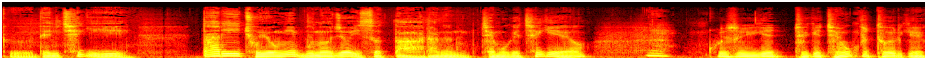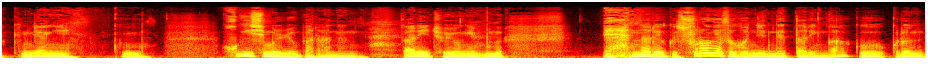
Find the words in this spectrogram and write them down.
그 낸 책이 딸이 조용히 무너져 있었다라는 제목의 책이에요. 네. 그래서 이게 되게 제목부터 이렇게 굉장히 그 호기심을 유발하는 딸이 조용히 무너 옛날에 그 수렁에서 건진 내 딸인가 그 그런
